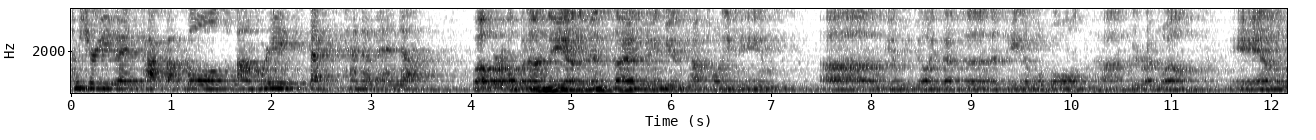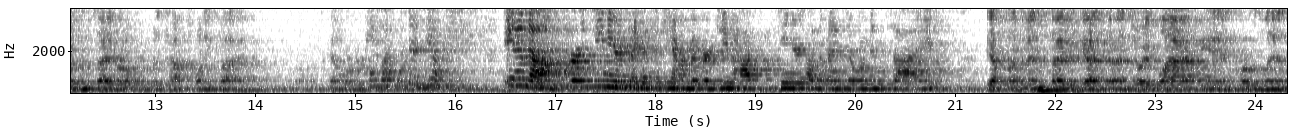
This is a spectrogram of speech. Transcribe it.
I'm sure you guys talk about goals. Um, where do you expect to kind of end up? Well, we're hoping on the, uh, the men's side that we can be in the top 20 teams. Um, you know, we feel like that's an attainable goal uh, if we run well. And on the women's side, we're hoping for the top 25. So that's kind of where we're Oh, shooting that's for. good, yeah. And um, for seniors, I guess I can't remember. Do you have seniors on the men's or women's side? Yep, on the men's side, we've got uh, Joy Black and Corbin Lynn.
